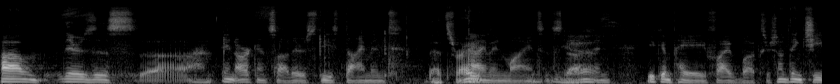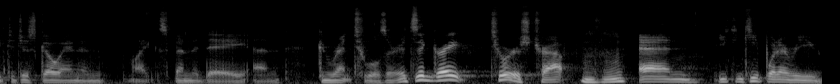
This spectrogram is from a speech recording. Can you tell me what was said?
Um, there's this uh, in Arkansas. There's these diamond That's right. diamond mines and stuff, and you can pay five bucks or something cheap to just go in and like spend the day, and you can rent tools there. It's a great tourist trap, Mm-hmm. and you can keep whatever you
